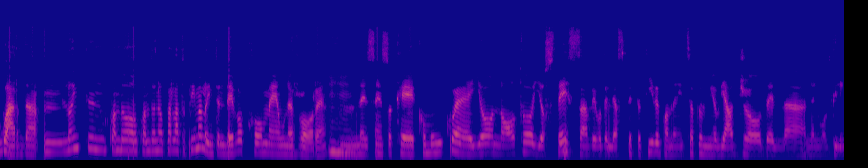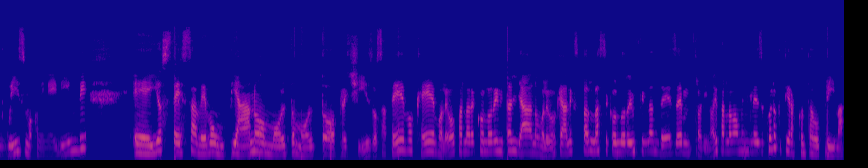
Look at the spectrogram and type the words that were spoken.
Guarda, mhmm, inten- quando, quando, ne ho parlato prima lo intendevo come un errore, mm-hmm. nel senso che comunque io noto, io stessa avevo delle aspettative quando ho iniziato il mio viaggio del, nel multilinguismo con i miei bimbi e io stessa avevo un piano molto molto preciso, sapevo che volevo parlare con loro in italiano, volevo che Alex parlasse con loro in finlandese, tra di noi parlavamo inglese, quello che ti raccontavo prima,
